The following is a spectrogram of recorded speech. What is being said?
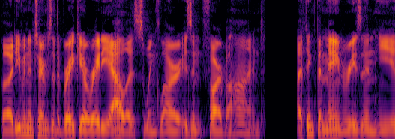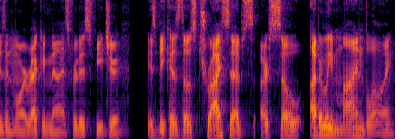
But even in terms of the brachioradialis, Winklaar isn't far behind. I think the main reason he isn't more recognized for this feature is because those triceps are so utterly mind blowing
